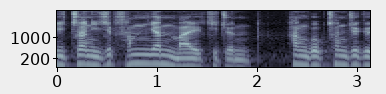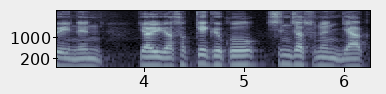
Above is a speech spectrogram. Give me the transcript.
2023년 말 기준 한국 천주교회는 16개 교구 신자 수는 약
